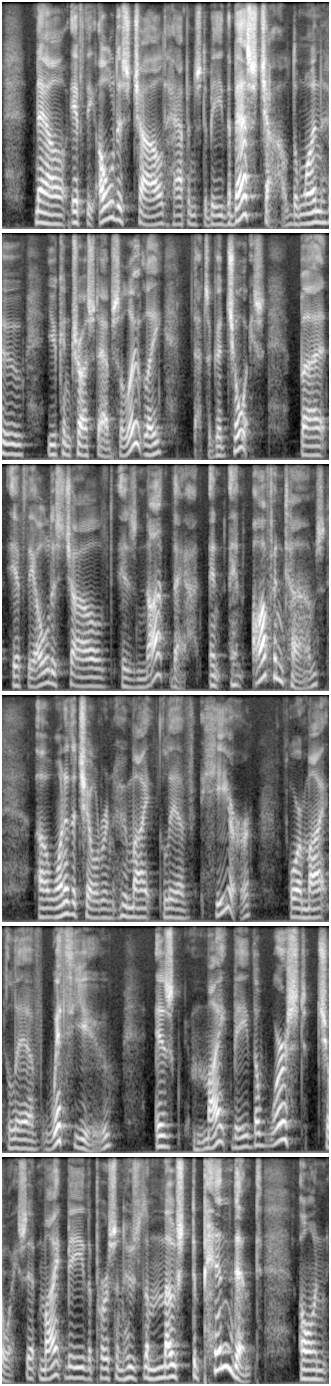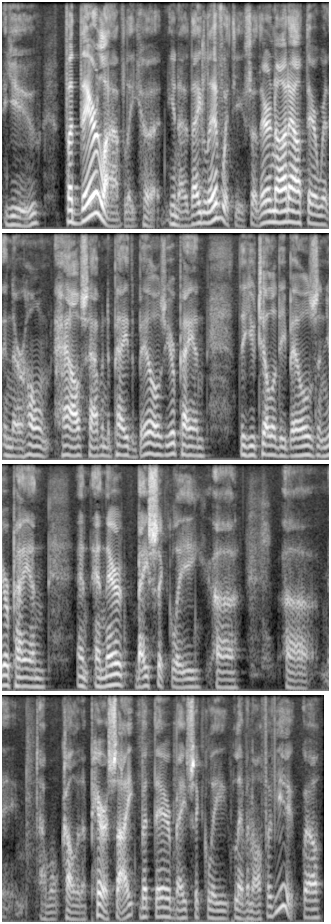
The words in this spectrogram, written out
Now, if the oldest child happens to be the best child, the one who you can trust absolutely, that's a good choice. But if the oldest child is not that, and, and oftentimes uh, one of the children who might live here or might live with you is might be the worst choice. It might be the person who's the most dependent on you for their livelihood. You know, they live with you, so they're not out there in their own house having to pay the bills. You're paying the utility bills, and you're paying, and and they're basically. Uh, uh, I won't call it a parasite, but they're basically living off of you. Well,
